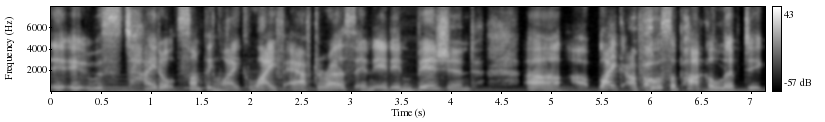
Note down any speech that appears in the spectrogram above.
it, was titled something like life after us and it envisioned uh, like a post-apocalyptic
